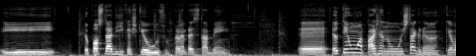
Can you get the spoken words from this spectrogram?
e eu posso dar dicas que eu uso para me apresentar bem. É, eu tenho uma página no Instagram, que é o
